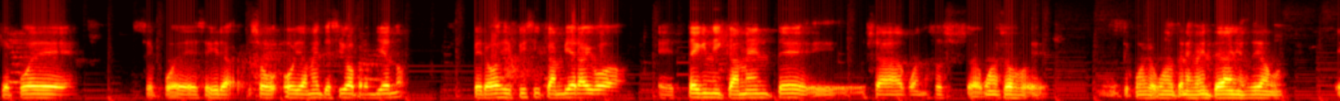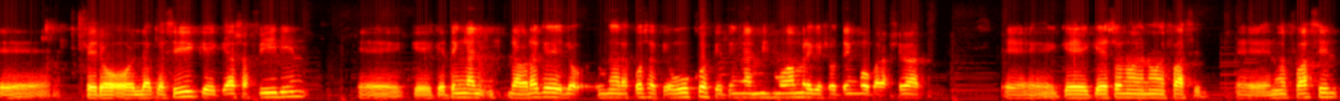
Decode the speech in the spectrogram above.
se puede, se puede seguir, yo obviamente sigo aprendiendo, pero es difícil cambiar algo eh, técnicamente eh, ya cuando sos, cuando, sos eh, cuando tenés 20 años, digamos. Pero lo que sí, que, que haya feeling, que, que, tengan, la verdad que lo, una de las cosas que busco es que tengan el mismo hambre que yo tengo para llegar, que, que, eso no, no es fácil, no es fácil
